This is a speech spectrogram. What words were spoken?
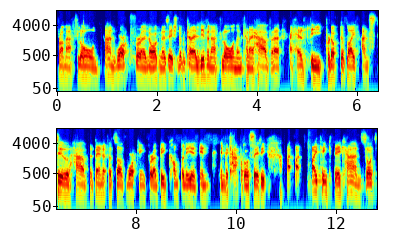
from Athlone and work for an organization? Can I live in Athlone and can I have a, a, healthy, productive life and still have the benefits of working for a big company in in, in the capital city? I, I, I think they can. So it's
